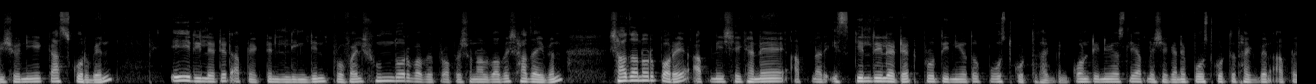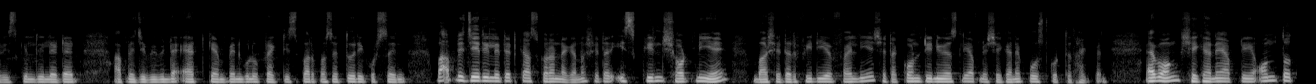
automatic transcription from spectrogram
বিষয় নিয়ে কাজ করবেন, এই রিলেটেড আপনি একটা LinkedIn প্রোফাইল সুন্দরভাবে প্রফেশনালভাবে সাজাইবেন। সাজানোর পরে আপনি সেখানে আপনার স্কিল রিলেটেড প্রতিনিয়ত পোস্ট করতে থাকবেন। কন্টিনিউয়াসলি আপনি সেখানে পোস্ট করতে থাকবেন। আপনার স্কিল রিলেটেড আপনি যে বিভিন্ন অ্যাড ক্যাম্পেনগুলো প্র্যাকটিস পারপাসে তৈরি করছেন বা আপনি যে রিলেটেড কাজ করেন না কেন, সেটার স্ক্রিনশট নিয়ে বা সেটার পিডিএফ ফাইল নিয়ে সেটা কন্টিনিউয়াসলি আপনি সেখানে পোস্ট করতে থাকবেন। এবং সেখানে আপনি অন্তত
